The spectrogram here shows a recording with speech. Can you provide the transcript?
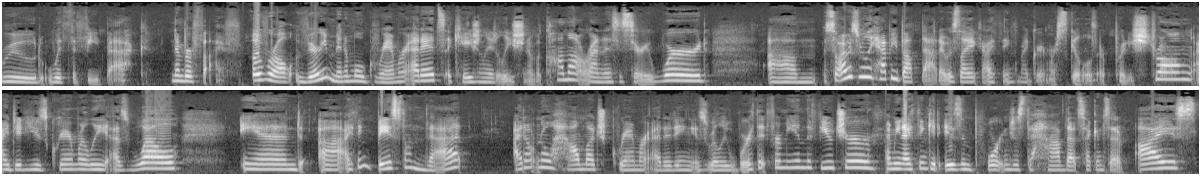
rude with the feedback. Number five, overall, very minimal grammar edits, occasionally deletion of a comma or unnecessary word. Um, so I was really happy about that. I was like, I think my grammar skills are pretty strong. I did use Grammarly as well. And uh, I think based on that, I don't know how much grammar editing is really worth it for me in the future. I mean, I think it is important just to have that second set of eyes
